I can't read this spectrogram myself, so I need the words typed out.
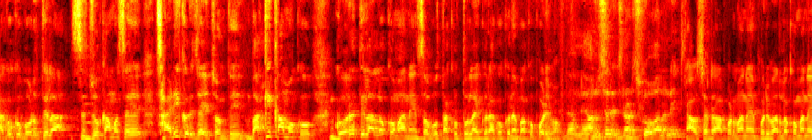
ଆଗକୁ ବଢୁଥିଲା ସେ ଯୋଉ କାମ ସେ ଛାଡ଼ି କରି ଯାଇଛନ୍ତି ବାକି କାମକୁ ଘରେ ଥିଲା ଲୋକମାନେ ସବୁ ତାକୁ ତୁଲାଇ କରି ଆଗକୁ ନେବାକୁ ପଡିବ దాన్ని అనుసరించి నడుచుకోవాలని ଆଉ ସେଟା ଆପଣମାନେ ପରିବାର ଲୋକମାନେ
